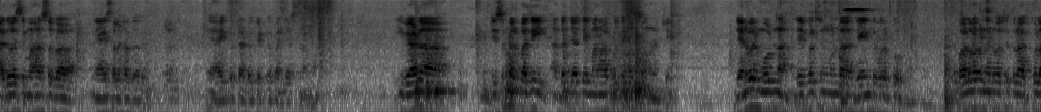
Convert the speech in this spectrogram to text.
ఆదివాసీ మహాసభ న్యాయ సలహాదారు హైకోర్టు అడ్వకేట్గా పనిచేస్తున్నాము. ఈవేళ డిసెంబర్ పది అంతర్జాతీయ మానవ హక్కుల దినోత్సవం నుంచి జనవరి మూడున జైపాల్ సింగ్ ముండా జయంతి వరకు పోలవరం నిర్వాసితుల హక్కుల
